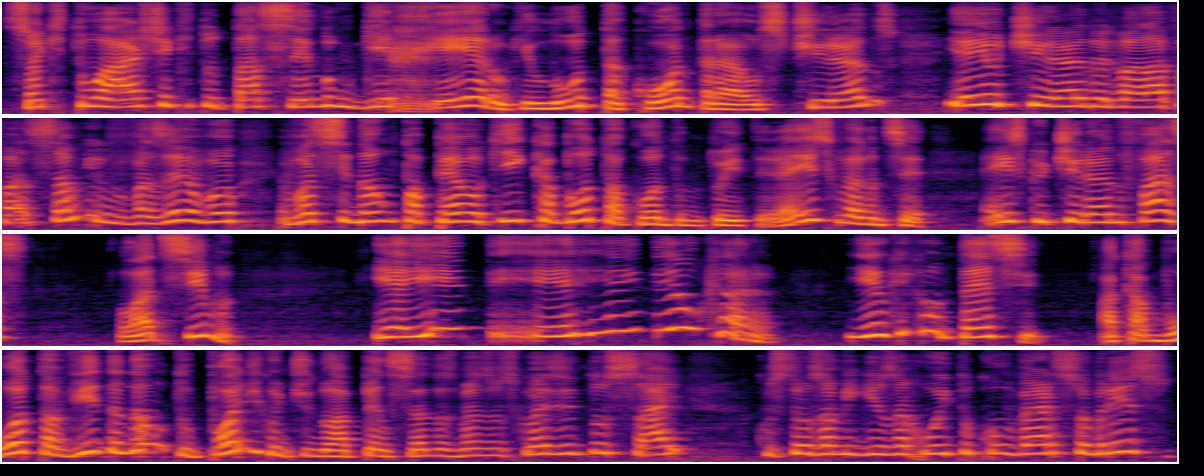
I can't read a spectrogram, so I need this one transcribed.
Só que tu acha que tu tá sendo um guerreiro que luta contra os tiranos, e aí o tirano ele vai lá e fala: Sabe o que eu vou fazer? Eu vou, eu vou assinar um papel aqui e acabou tua conta no Twitter. É isso que vai acontecer. É isso que o tirano faz, lá de cima. E aí, e, e aí deu, cara. E aí o que acontece? Acabou a tua vida? Não, tu pode continuar pensando as mesmas coisas e tu sai com os teus amiguinhos na rua e tu conversa sobre isso.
